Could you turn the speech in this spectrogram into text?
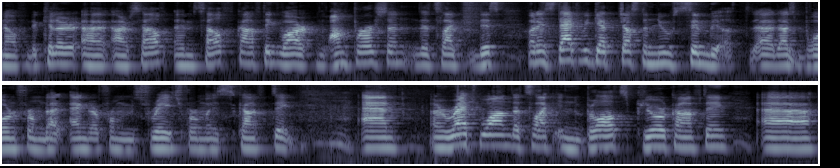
know the killer uh, ourself himself kind of thing were one person that's like this but instead we get just a new symbiote uh, that's born from that anger from his rage from his kind of thing and a red one that's like in blood pure kind of thing uh,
